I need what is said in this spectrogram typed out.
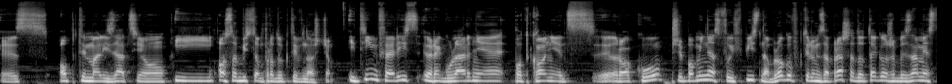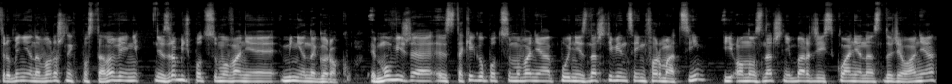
e, z optymalizacją i osobistą produktywnością. I Tim Ferriss regularnie pod koniec roku przypomina swój wpis na blogu, w którym zaprasza do tego, żeby zamiast robienia noworocznych postanowień zrobić podsumowanie minionego roku. Mówi, że z takiego podsumowania płynie znacznie więcej informacji i ono znacznie bardziej skłania nas do działania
